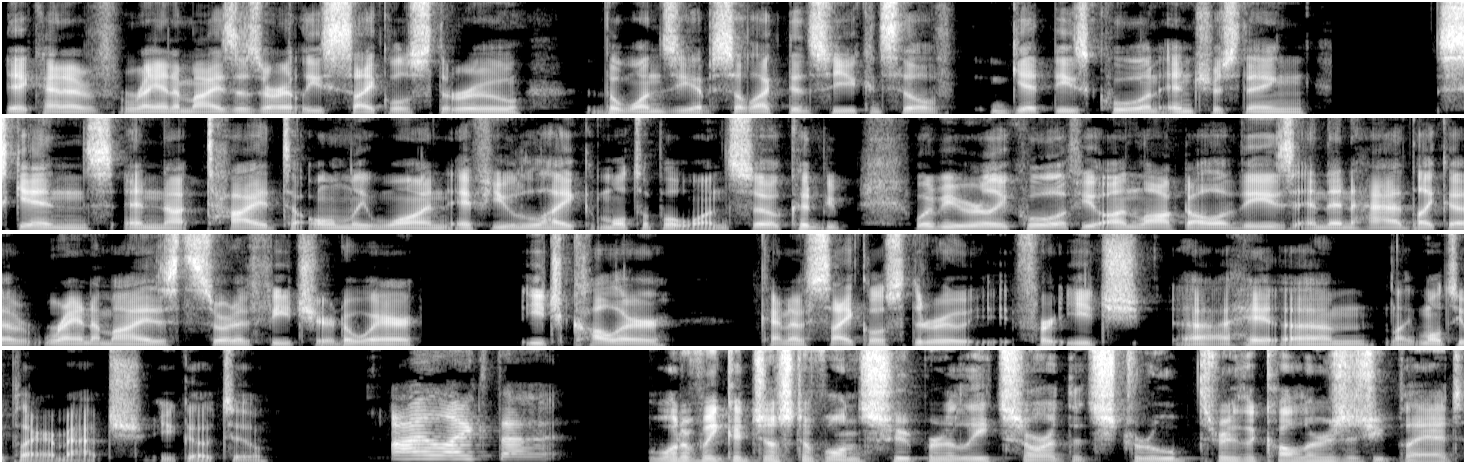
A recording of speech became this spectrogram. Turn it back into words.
it kind of randomizes or at least cycles through the ones you have selected, so you can still get these cool and interesting skins and not tied to only one if you like multiple ones. So it could be would be really cool if you unlocked all of these and then had like a randomized sort of feature to where each color kind of cycles through for each uh, um, like multiplayer match you go to. I like that. What if we could just have one super elite sword that strobed through the colors as you played?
